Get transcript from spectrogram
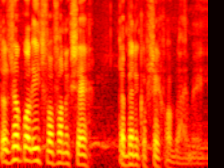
Dat is ook wel iets waarvan ik zeg, daar ben ik op zich wel blij mee.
